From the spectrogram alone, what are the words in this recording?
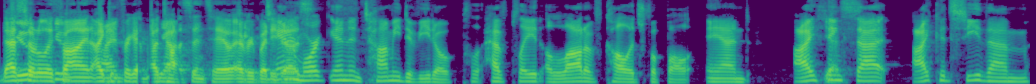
That's two, totally two, fine. I can forget about yeah. Todd Centeio. Everybody Tanner does. Morgan and Tommy DeVito pl- have played a lot of college football, and I think yes. that I could see them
